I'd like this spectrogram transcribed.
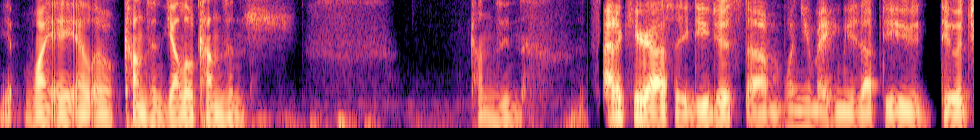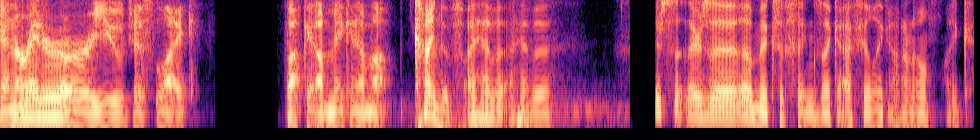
Yep. Y A L O. Kanzin. Yalo Kanzin. Kanzin. It's, Out of curiosity, do you just um when you're making these up, do you do a generator or are you just like fuck it, I'm making them up? kind of. I have a. I have a. There's a, there's a, a mix of things. Like I feel like I don't know. Like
